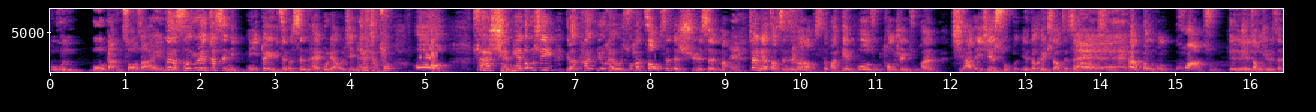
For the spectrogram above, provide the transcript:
有分无共所在。那个时候，因为就是你你对于整个生态不了解，你就会讲说哦。所以他写那些东西，然后他又还会说他招生的学生嘛，欸、像你要找郑志康老师的话，电波组、通讯组和其他的一些所也都可以去找郑志康老师，还、欸、有共同跨组去找学生，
